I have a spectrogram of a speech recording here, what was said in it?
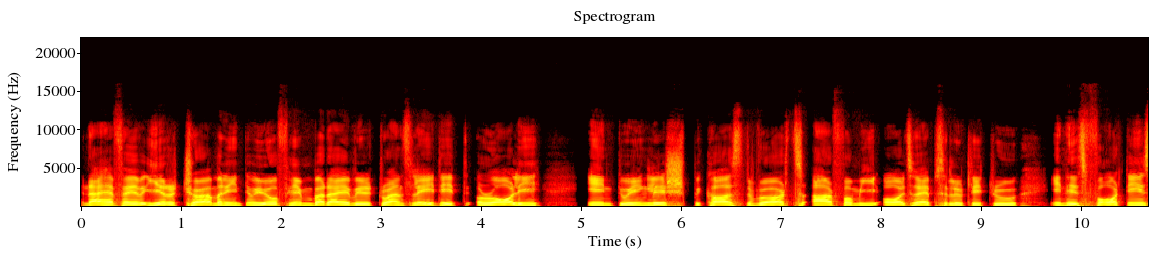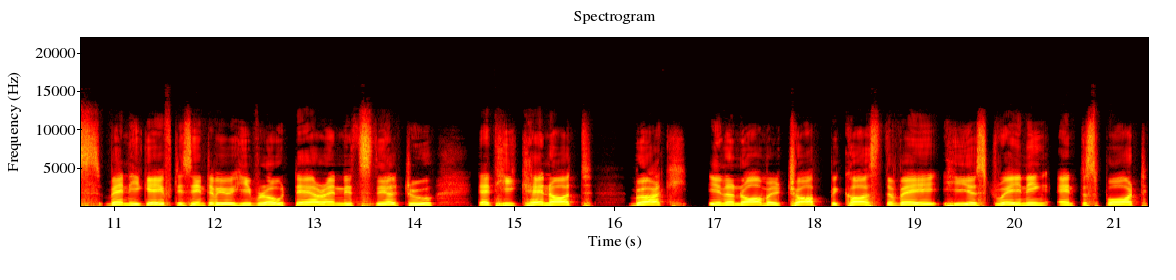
And I have here a German interview of him, but I will translate it orally into English because the words are for me also absolutely true. In his 40s, when he gave this interview, he wrote there, and it's still true, that he cannot work in a normal job because the way he is training and the sport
